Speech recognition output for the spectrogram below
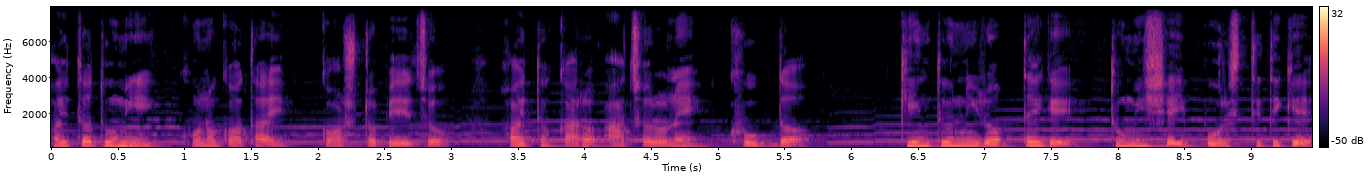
হয়তো তুমি কোনো কথায় কষ্ট পেয়েছ, হয়তো কারও আচরণে ক্ষুব্ধ। কিন্তু নীরব থেকে তুমি সেই পরিস্থিতিকে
